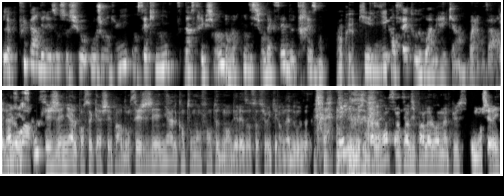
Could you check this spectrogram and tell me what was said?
La plupart des réseaux sociaux aujourd'hui ont cette limite d'inscription dans leurs conditions d'accès de 13 ans. Qui est liée en fait au droit américain. Voilà, on va. C'est la loi. C'est génial pour se cacher, pardon. C'est génial quand ton enfant te demande les réseaux sociaux et qu'il en a 12. mais, mais j'ai pas le droit, c'est interdit par la loi, ma puce, ou mon chéri.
